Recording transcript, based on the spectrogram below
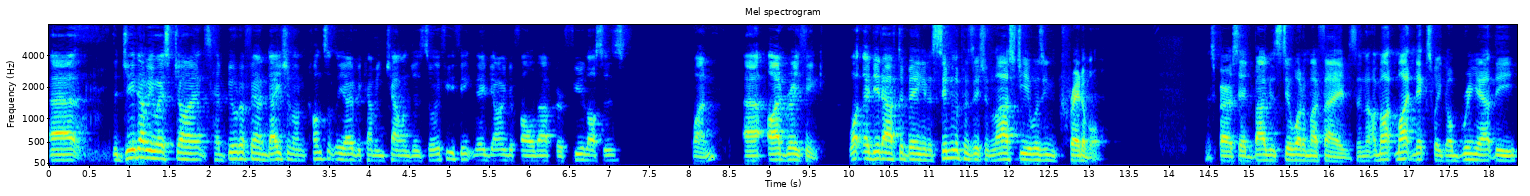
Uh, the GWS Giants have built a foundation on constantly overcoming challenges. So if you think they're going to fold after a few losses, one, uh, I'd rethink. What they did after being in a similar position last year was incredible. As Sparrow said, Bugg is still one of my faves. And I might, might next week I'll bring out the,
